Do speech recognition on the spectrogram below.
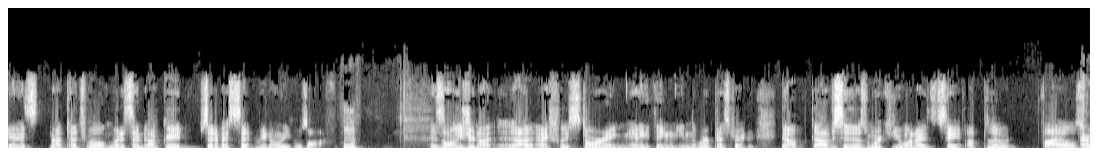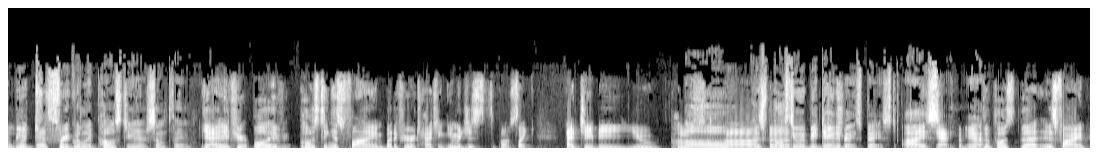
and it's not touchable. When it's time to upgrade, ZFS set read only equals off. Hmm. As long as you're not uh, actually storing anything in the WordPress directory. Now, that obviously doesn't work if you want to say upload files. Or be WordPress, frequently posting or something. Yeah, yeah, if you're well, if posting is fine, but if you're attaching images to the post, like at JB, you post. Oh, because uh, posting would be database based. I see. Yeah, the, yeah, the post that is fine,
